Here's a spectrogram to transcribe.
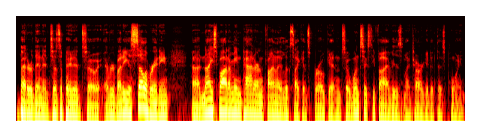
better than anticipated, so everybody is celebrating. Uh, nice bottoming pattern. Finally, looks like it's broken. So 165 is my target at this point.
